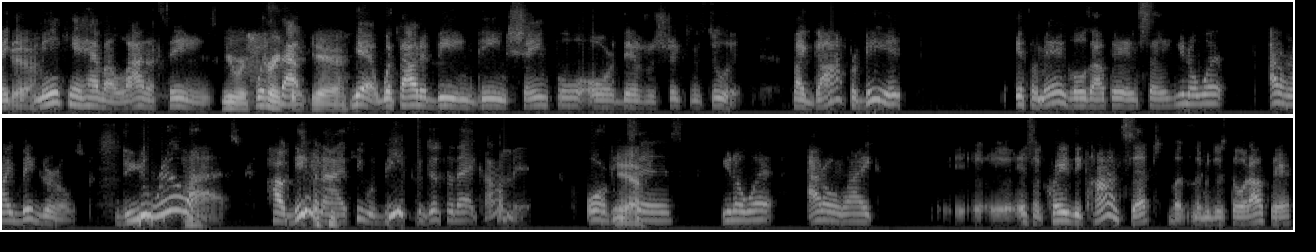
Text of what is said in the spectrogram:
they Yeah. can, men can't have a lot of things you restricted. without- yeah, yeah without it being deemed shameful or there's restrictions to it. Like god forbid if a man goes out there and say you know what? I don't like big girls. Do you mm-hmm. realize how demonized he would be for just for that comment? Or if he Yeah. says you know what? I don't like it's a crazy concept but let me just throw it out there.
